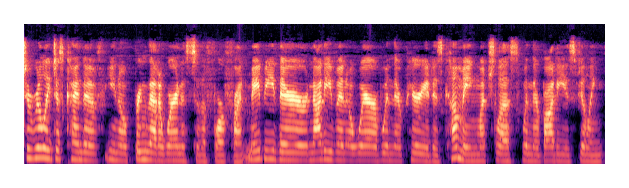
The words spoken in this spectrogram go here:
to really just kind of, you know, bring that awareness to the forefront? Maybe they're not even aware of when their period is coming, much less when their body is feeling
